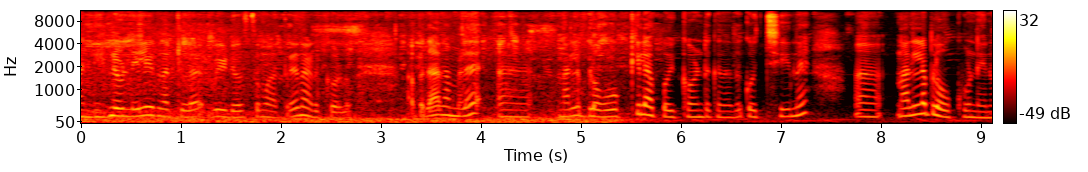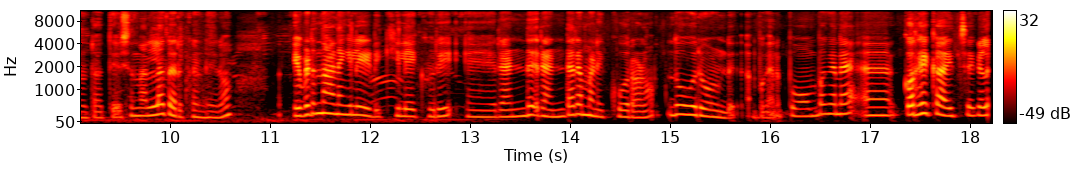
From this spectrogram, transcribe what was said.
വണ്ടീന്റെ ഉള്ളിൽ ഇരുന്നിട്ടുള്ള വീഡിയോസ് മാത്രമേ നടക്കുള്ളൂ. അപ്പോൾ ഇതാ നമ്മൾ നല്ല ബ്ലോക്കിലാണ് പോയിക്കൊണ്ടിരിക്കുന്നത്. കൊച്ചിയിൽ നിന്ന് നല്ല ബ്ലോക്കും ഉണ്ടായിരുന്നു കേട്ടോ. അത്യാവശ്യം നല്ല തിരക്കുണ്ടായിരുന്നു. ഇവിടെ നിന്നാണെങ്കിൽ ഇടുക്കിയിലേക്ക് ഒരു രണ്ട് രണ്ടര മണിക്കൂറോളം ദൂരമുണ്ട്. അപ്പോൾ ഇങ്ങനെ പോകുമ്പോൾ ഇങ്ങനെ കുറേ കാഴ്ചകൾ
